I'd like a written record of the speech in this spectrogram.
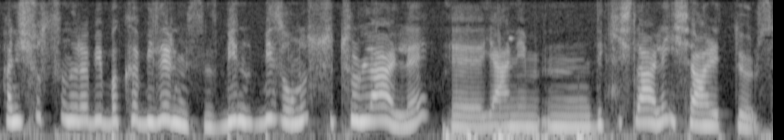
hani şu sınıra bir bakabilir misiniz? Biz onu sütürlerle e, yani m, dikişlerle işaretliyoruz.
